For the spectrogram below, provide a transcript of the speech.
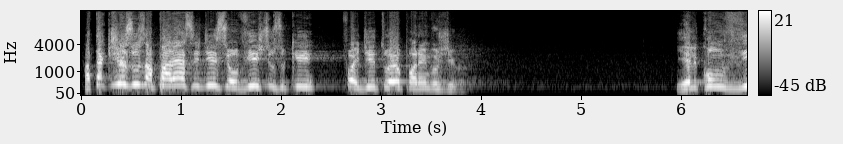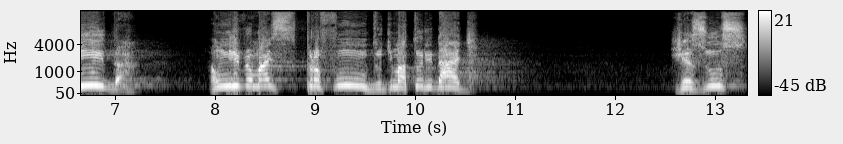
Até que Jesus aparece e disse: Ouvistes o que foi dito, eu, porém, vos digo. E ele convida a um nível mais profundo de maturidade. Jesus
